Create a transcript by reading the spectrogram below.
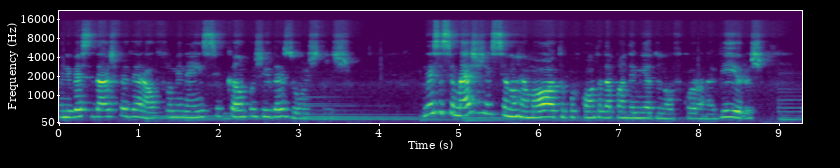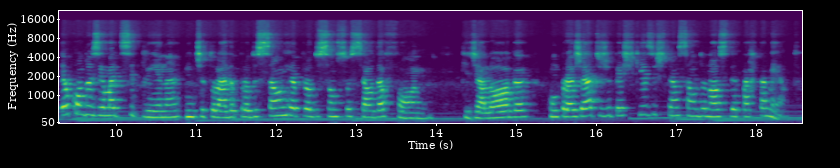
Universidade Federal Fluminense, campus Rio das Ostras. Nesse semestre de ensino remoto, por conta da pandemia do novo coronavírus, eu conduzi uma disciplina intitulada Produção e Reprodução Social da Fome, que dialoga com projetos de pesquisa e extensão do nosso departamento,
